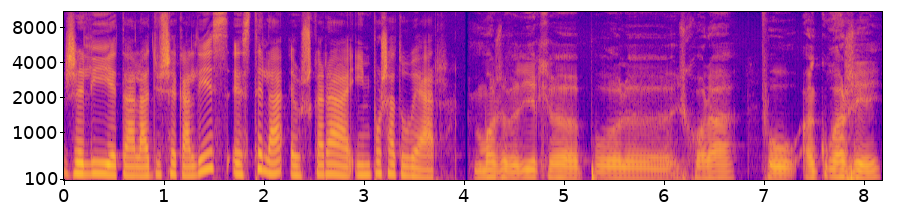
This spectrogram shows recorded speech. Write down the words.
Jeli eta ladusek aldiz, ez dela Euskara imposatu behar. Moi, je veux dire que pour le Euskara, faut encourager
